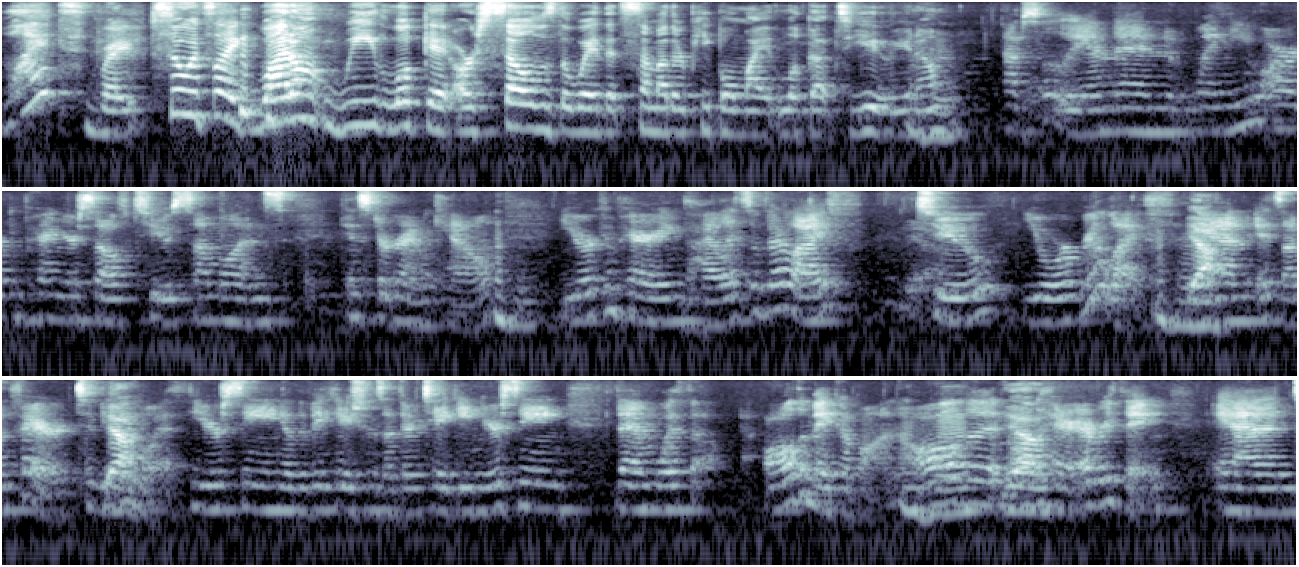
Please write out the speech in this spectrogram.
"What?" Right. So it's like, why don't we look at ourselves the way that some other people might look up to you, you know? Absolutely. And then when you are comparing yourself to someone's Instagram account, Mm-hmm. you're comparing the highlights of their life to your real life. Mm-hmm. Yeah. And it's unfair to begin Yeah. with. You're seeing the vacations that they're taking, you're seeing them with all the makeup on, all the Yeah. all the hair, everything. And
